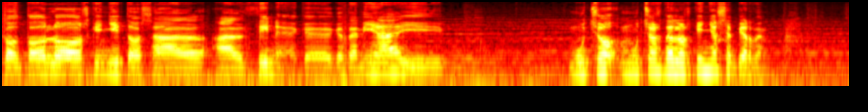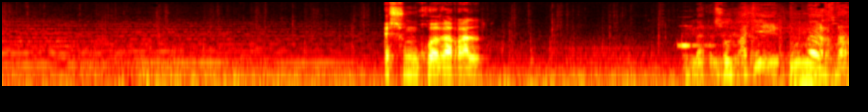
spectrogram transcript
to- todos los guiñitos al, al cine que, que tenía y mucho, muchos de los guiños se pierden. Es un juego. Me resulta ¡Allí! ¡Merda!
